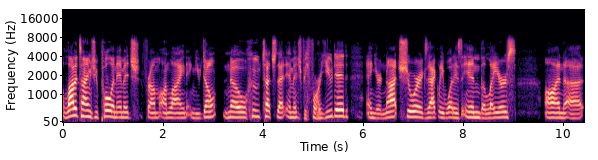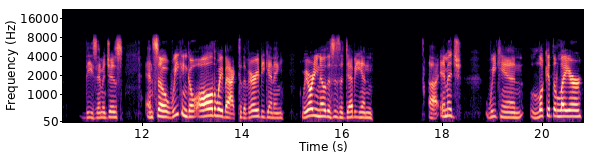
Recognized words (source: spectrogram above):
a lot of times you pull an image from online and you don't know who touched that image before you did, and you're not sure exactly what is in the layers on uh, these images. And so we can go all the way back to the very beginning. We already know this is a Debian uh, image. We can look at the layer.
